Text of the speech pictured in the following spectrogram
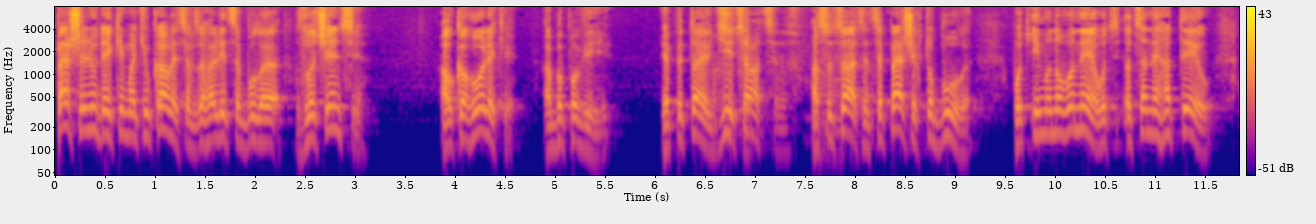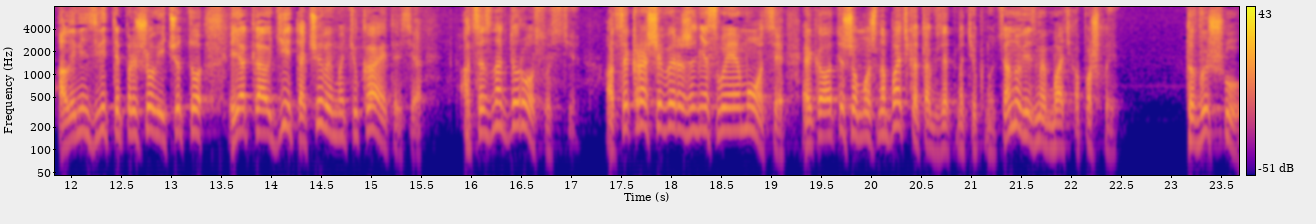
перші люди, які матюкалися, взагалі це були злочинці, алкоголіки або повії. Я питаю, діти. Асоціація. Асоціація, це перші, хто були. От іменно вони, от, оце негатив. Але він звідти прийшов і що то. Я кажу, діти, а чого ви матюкаєтеся? А це знак дорослості. А це краще вираження своєї емоції. Я кажу, а ти що, можеш на батька так взяти матюкнутися? А ну візьми батька, пошли. То ви що?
